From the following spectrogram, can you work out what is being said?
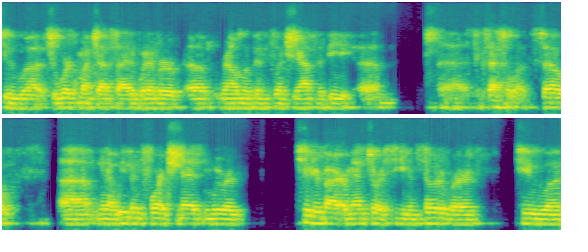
to uh, to work much outside of whatever uh, realm of influence you happen to be um, uh, successful in. So, um, you know, we've been fortunate, and we were tutored by our mentor Steven Soderbergh to uh,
